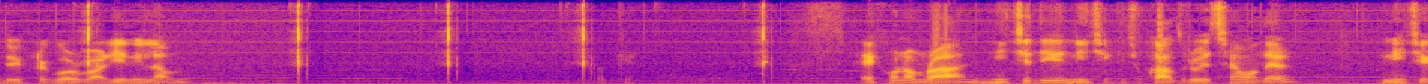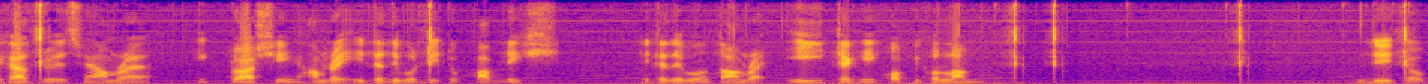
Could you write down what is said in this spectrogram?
দুই একটা গড় বাড়িয়ে নিলাম। ওকে এখন আমরা নিচে দিয়ে নিচে কিছু কাজ রয়েছে আমাদের। নিচে কাজ রয়েছে, আমরা একটু আসি, আমরা এটা দেব ডেট অফ পাবলিশ এটা দেব। তো আমরা এইটাকে কপি করলাম। ডেট অফ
